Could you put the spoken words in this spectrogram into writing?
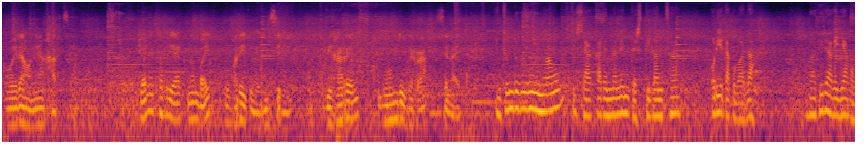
egoera honean jartzea. Joan etorriak nonbait ugaritu egin ziren, bigarren mundu gerra zela eta. Entzun dugun hau, Isaakaren alen testigantza horietako bat da. Badira gehiago.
